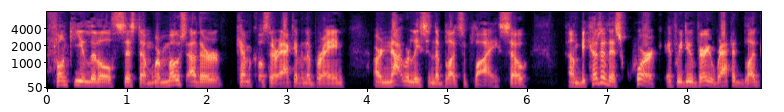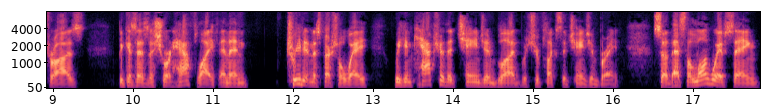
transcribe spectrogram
funky little system where most other chemicals that are active in the brain are not released in the blood supply. So um, because of this quirk, if we do very rapid blood draws, because it has a short half life, and then treat it in a special way, we can capture the change in blood, which reflects the change in brain. So that's a long way of saying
